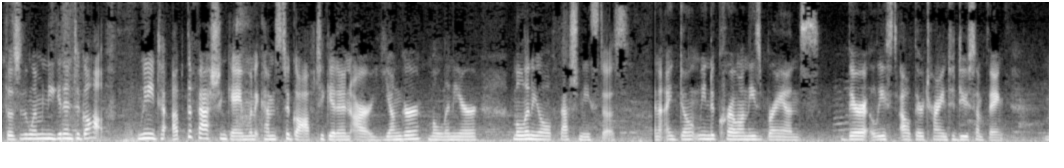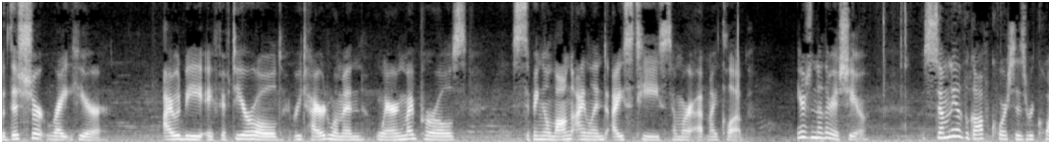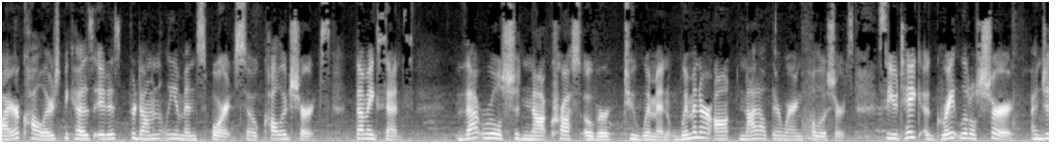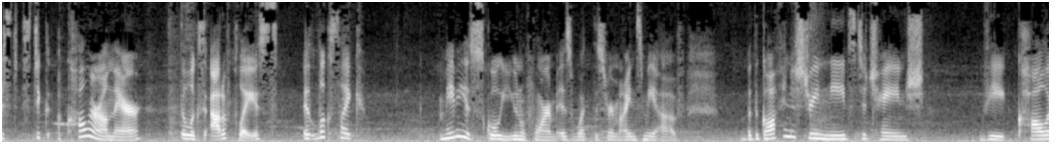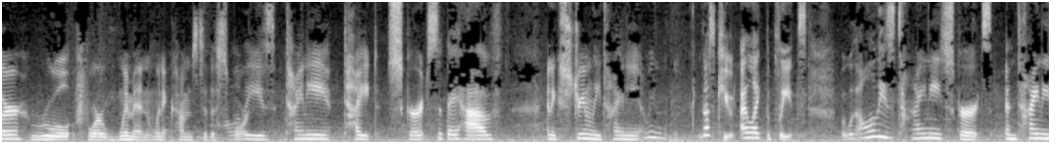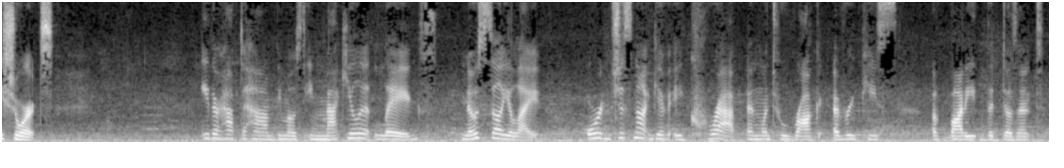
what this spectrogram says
those are the women you get into golf we need to up the fashion game when it comes to golf to get in our younger millennial millennial fashionistas and i don't mean to crow on these brands they're at least out there trying to do something but this shirt right here I would be a 50 year old retired woman wearing my pearls, sipping a Long Island iced tea somewhere at my club. Here's another issue. So many of the golf courses require collars because it is predominantly a men's sport, so collared shirts. That makes sense. That rule should not cross over to women. Women are not out there wearing polo shirts. So you take a great little shirt and just stick a collar on there that looks out of place. It looks like maybe a school uniform is what this reminds me of. But the golf industry needs to change the collar rule for women when it comes to the sport. All these tiny, tight skirts that they have, and extremely tiny, I mean, that's cute. I like the pleats. But with all these tiny skirts and tiny shorts, either have to have the most immaculate legs, no cellulite, or just not give a crap and want to rock every piece of body that doesn't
